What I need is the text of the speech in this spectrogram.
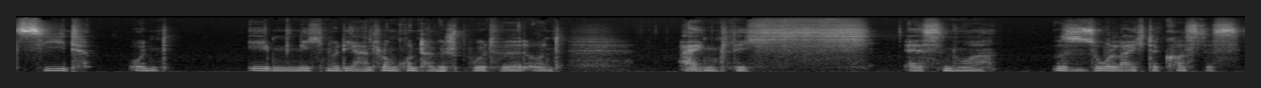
zieht und eben nicht nur die Handlung runtergespult wird und eigentlich es nur so leichte Kost ist,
